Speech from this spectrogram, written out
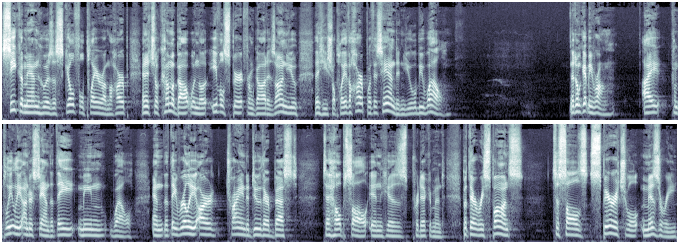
seek a man who is a skillful player on the harp. And it shall come about when the evil spirit from God is on you that he shall play the harp with his hand and you will be well. Now, don't get me wrong. I completely understand that they mean well and that they really are trying to do their best to help Saul in his predicament. But their response to Saul's spiritual misery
